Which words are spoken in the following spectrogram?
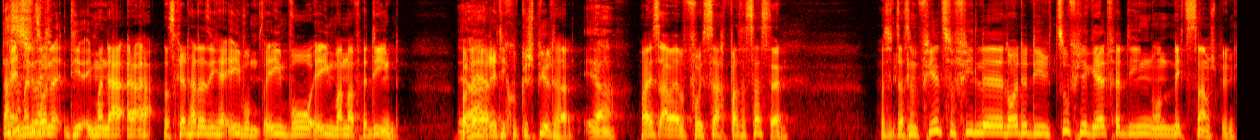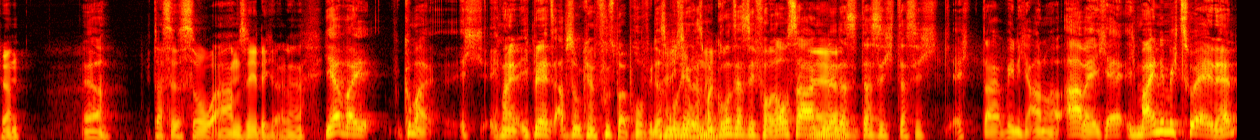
Das ich meine, so eine, die, ich meine, der- das Geld hat er sich ja irgendwo, irgendwo irgendwann mal verdient. Weil Ja. er ja richtig gut gespielt hat. ja. Weißt aber, wo ich sage, was ist das denn? Das das sind viel zu viele Leute, die zu viel Geld verdienen und nichts zusammenspielen können. Ja. Das ist so armselig, Alter. Ja, weil, guck mal, ich, ich meine, ich bin jetzt absolut kein Fußballprofi. Das Ja, muss ich ich erstmal nicht. grundsätzlich voraussagen, Ja, ja. Ne, dass, dass, ich, dass ich echt da wenig Ahnung habe. Aber ich, ich meine mich zu erinnern,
